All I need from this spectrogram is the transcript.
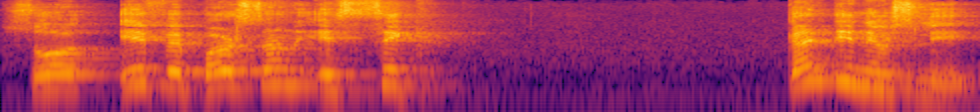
So if a person is sick continuously,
